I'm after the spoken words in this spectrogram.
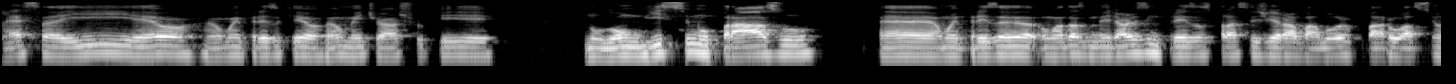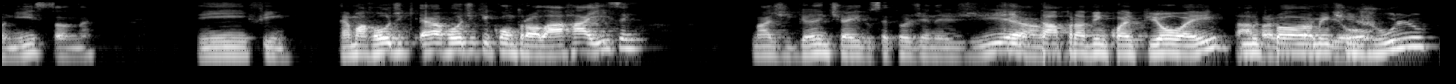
Essa aí é, é uma empresa que eu realmente acho que no longuíssimo prazo é uma empresa, uma das melhores empresas para se gerar valor para o acionista, né? E, enfim, é uma holding, é a holding que controla a Raizen, uma gigante aí do setor de energia. Que tá para vir com IPO aí, tá muito provavelmente em julho.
